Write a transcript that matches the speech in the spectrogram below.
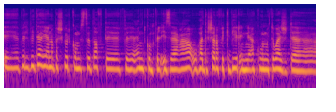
بالبداية أنا بشكركم لاستضافتي في عندكم في الإذاعة وهذا شرف كبير إني أكون متواجدة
